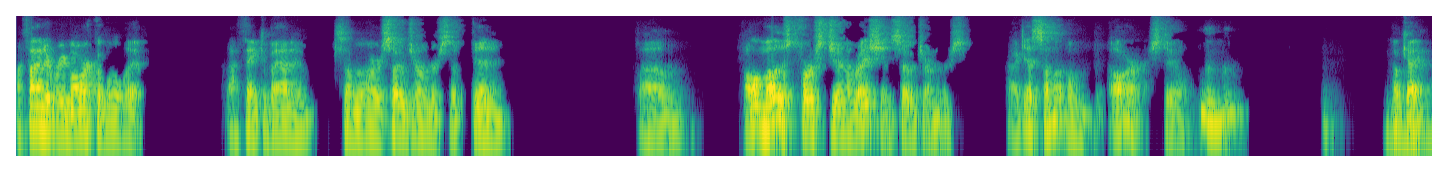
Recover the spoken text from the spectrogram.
I find it remarkable that I think about it. Some of our sojourners have been um, almost first generation sojourners. I guess some of them are still. hmm Okay.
